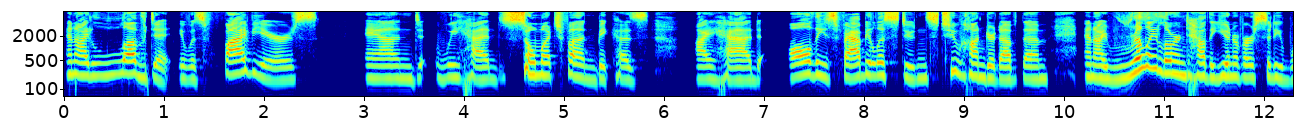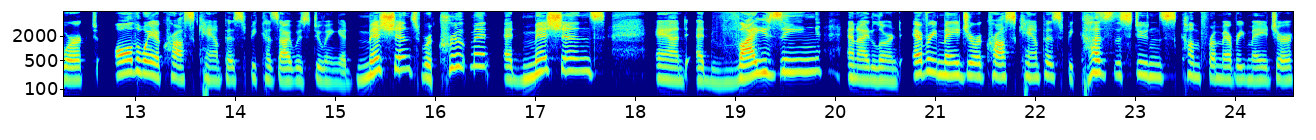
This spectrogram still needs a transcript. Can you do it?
And I loved it. It was five years, and we had so much fun because I had all these fabulous students, 200 of them, and I really learned how the university worked all the way across campus because I was doing admissions, recruitment, admissions, and advising. And I learned every major across campus because the students come from every major.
